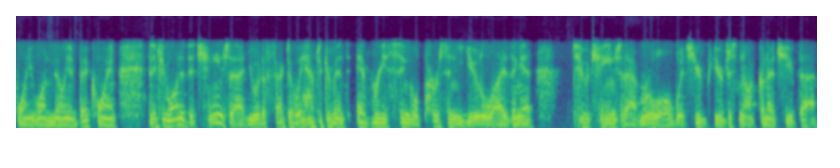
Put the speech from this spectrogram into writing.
21 million Bitcoin. And if you wanted to change that, you would effectively have to convince every single person utilizing it to change that rule, which you're, you're just not going to achieve that.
